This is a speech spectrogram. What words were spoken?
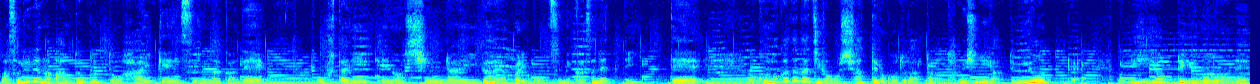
まあ、それらのアウトプットを拝見する中でお二人への信頼がやっぱりこう積み重ねていってこの方たちがおっしゃってることだったら試しにやってみようっていいよっていうものはね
